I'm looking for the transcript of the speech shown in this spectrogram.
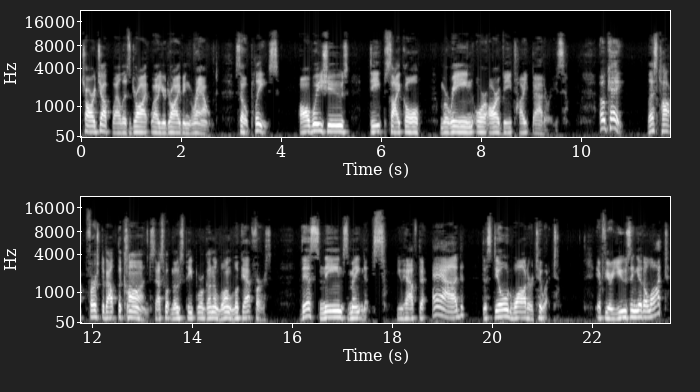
charge up while it's dry, while you're driving around. So please, always use deep cycle marine or RV type batteries. Okay, let's talk first about the cons. That's what most people are going to look at first. This needs maintenance. You have to add distilled water to it. If you're using it a lot,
